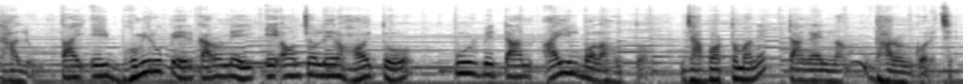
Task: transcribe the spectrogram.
ঢালু। তাই এই ভূমিরূপের কারণেই এই অঞ্চলের হয়তো পূর্বে টান আইল বলা হতো, যা বর্তমানে টাঙ্গাইল নাম ধারণ করেছে।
